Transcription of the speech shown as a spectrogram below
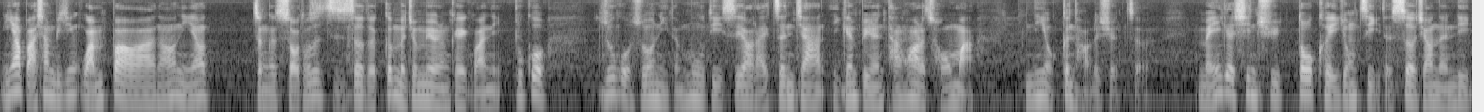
你要把橡皮筋玩爆啊，然后你要整个手都是紫色的，根本就没有人可以管你。不过，如果说你的目的是要来增加你跟别人谈话的筹码，你有更好的选择。每一个兴趣都可以用自己的社交能力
